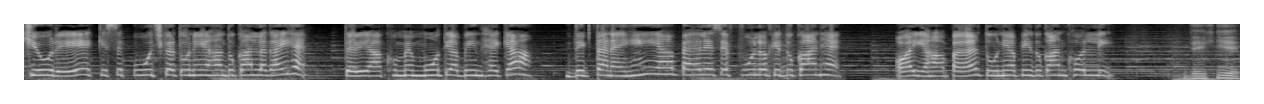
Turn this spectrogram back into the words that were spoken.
क्यों रे? किससे पूछ कर तूने यहाँ दुकान लगाई है? तेरी आँखों में मोतिया बिंद है क्या? दिखता नहीं, यहाँ पहले से फूलों की दुकान है और यहाँ पर तूने अपनी दुकान खोल ली। देखिए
